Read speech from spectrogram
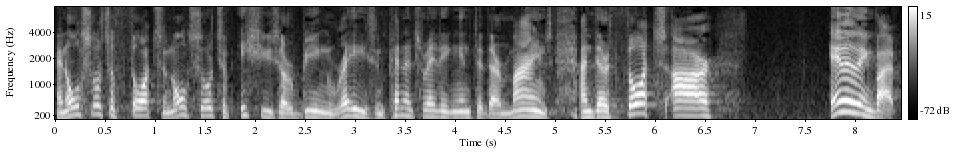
And all sorts of thoughts and all sorts of issues are being raised and penetrating into their minds. And their thoughts are anything but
